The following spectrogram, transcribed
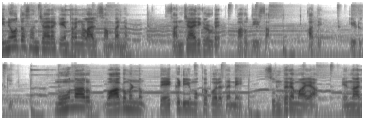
വിനോദസഞ്ചാര കേന്ദ്രങ്ങളാൽ സമ്പന്നം. സഞ്ചാരികളുടെ പറുദീസ. അതെ ഇടുക്കി. മൂന്നാറും വാഗമണ്ണും തേക്കടിയുമൊക്കെ പോലെ തന്നെ സുന്ദരമായ എന്നാൽ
